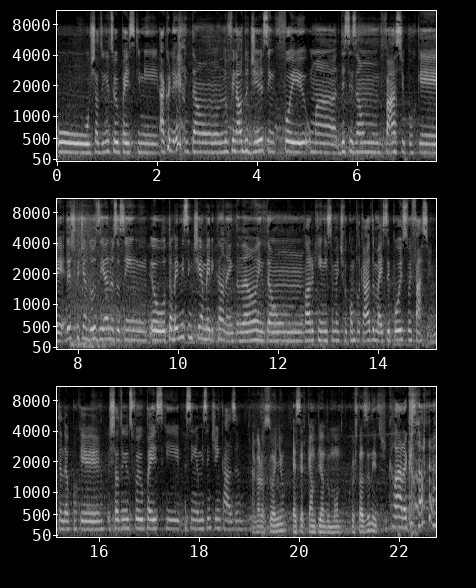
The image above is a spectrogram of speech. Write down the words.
os Estados Unidos foi o país que me acolheu. Então, no final do dia, assim, foi uma decisão fácil porque desde que eu tinha 12 anos, assim, eu também me sentia americana, entendeu? Então, claro que inicialmente foi complicado, mas depois foi fácil, entendeu? Porque os Estados Unidos foi o país que, assim, eu me senti em casa. Agora o sonho é ser campeão do mundo com os Estados Unidos. Claro, claro.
